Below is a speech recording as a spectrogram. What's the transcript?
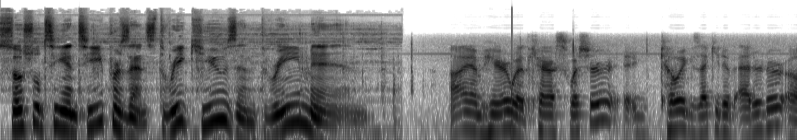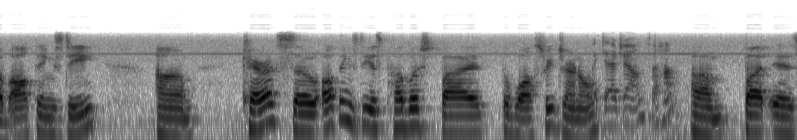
Social TNT presents Three Qs and Three Men. I am here with Kara Swisher, co-executive editor of All Things D. Um, Kara, so All Things D is published by the Wall Street Journal, Like Dow Jones, uh huh. um, but is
